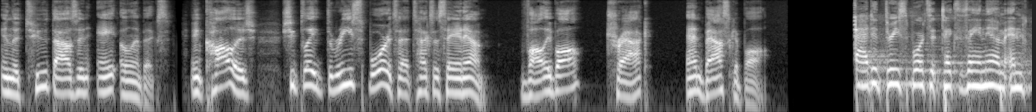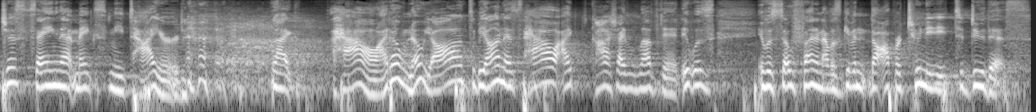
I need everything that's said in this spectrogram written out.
in the 2008 Olympics. In college, she played three sports at Texas A&M: volleyball, track, and basketball. I did three sports at Texas A&M and just saying that makes me tired. like how? I don't know, y'all. To be honest, how? I gosh, I loved it. It was it was so fun and I was given the opportunity to do this.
